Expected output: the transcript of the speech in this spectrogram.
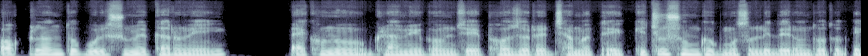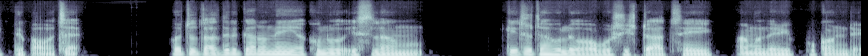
অক্লান্ত পরিশ্রমের কারণেই এখনও গ্রামে গঞ্জে ফজরের জামাতে কিছু সংখ্যক মুসল্লিদের অন্তত দেখতে পাওয়া যায়। হয়তো তাদের কারণেই এখনও ইসলাম কিছুটা হলেও অবশিষ্ট আছে আমাদের এই ভূখণ্ডে।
